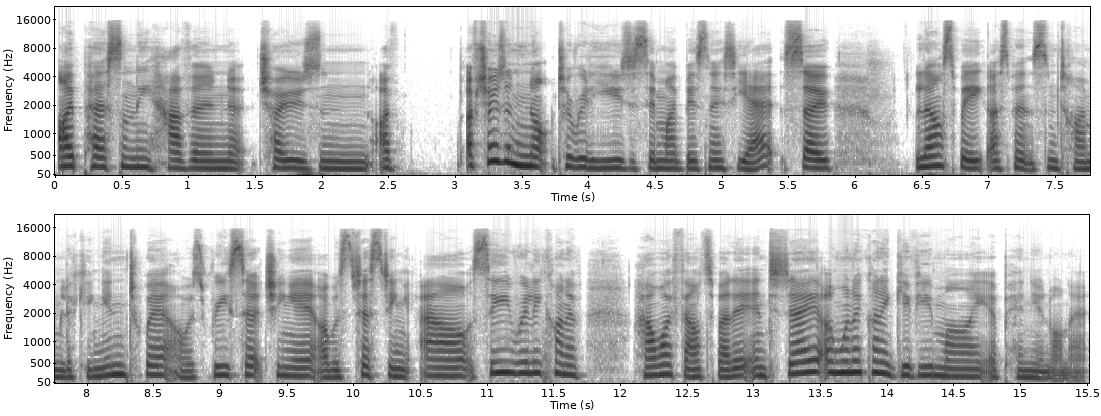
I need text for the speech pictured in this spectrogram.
I personally haven't chosen, I've I've chosen not to really use this in my business yet. So last week I spent some time looking into it. I was researching it, I was testing it out, see really kind of how I felt about it. And today I want to kind of give you my opinion on it.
